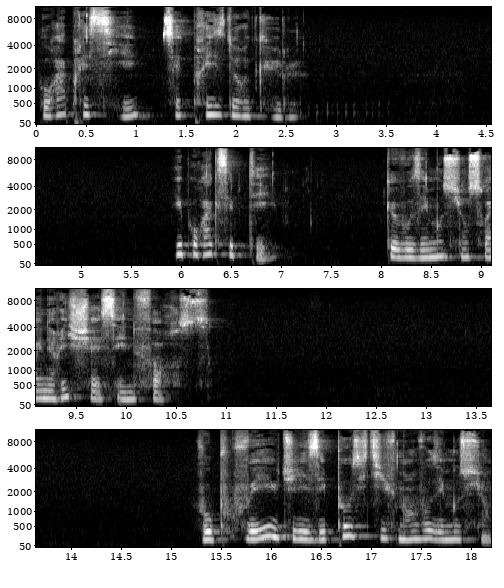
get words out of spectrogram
pour apprécier cette prise de recul et pour accepter que vos émotions soient une richesse et une force. Vous pouvez utiliser positivement vos émotions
